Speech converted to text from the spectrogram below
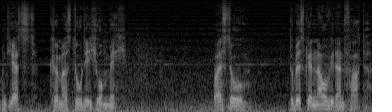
Und jetzt kümmerst du dich um mich. Weißt du, du bist genau wie dein Vater.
